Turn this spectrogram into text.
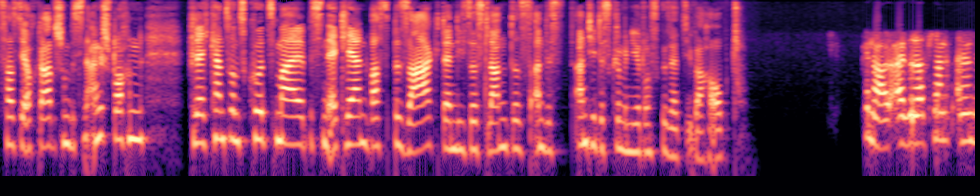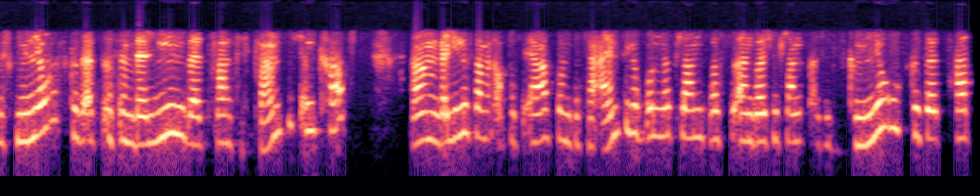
Das hast du ja auch gerade schon ein bisschen angesprochen. Vielleicht kannst du uns kurz mal ein bisschen erklären, was besagt denn dieses Landesantidiskriminierungsgesetz überhaupt? Genau, also das Landesantidiskriminierungsgesetz ist in Berlin seit 2020 in Kraft. Ähm, Berlin ist damit auch das erste und bisher einzige Bundesland, was ein solches Landesantidiskriminierungsgesetz hat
